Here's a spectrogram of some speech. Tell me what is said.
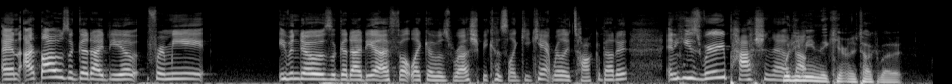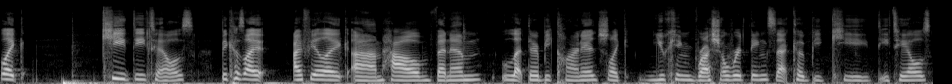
And I thought it was a good idea for me even though it was a good idea, I felt like it was rushed because like you can't really talk about it. And he's very passionate What do you mean they can't really talk about it? like key details because I I feel like um, how Venom let there be carnage like you can rush over things that could be key details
